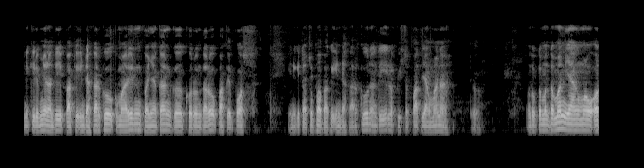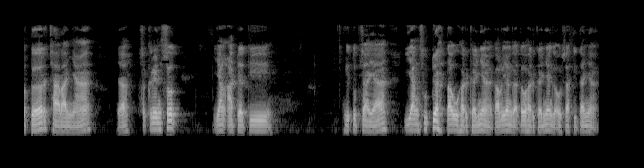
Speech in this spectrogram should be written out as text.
Ini kirimnya nanti pakai Indah Kargo. Kemarin banyakkan ke Gorontalo pakai pos. Ini kita coba pakai Indah Kargo nanti lebih cepat yang mana Tuh. Untuk teman-teman yang mau order caranya ya, screenshot yang ada di YouTube saya yang sudah tahu harganya. Kalau yang nggak tahu harganya nggak usah ditanya.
